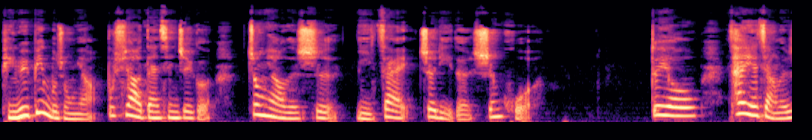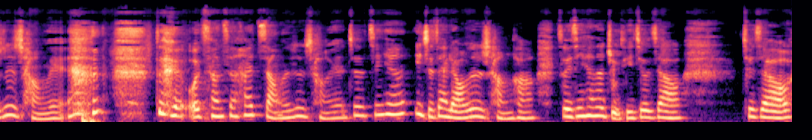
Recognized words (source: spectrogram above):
频率并不重要，不需要担心这个。重要的是你在这里的生活。”对哦，他也讲了日常诶，对我想起来他讲了日常诶，就今天一直在聊日常哈，所以今天的主题就叫就叫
